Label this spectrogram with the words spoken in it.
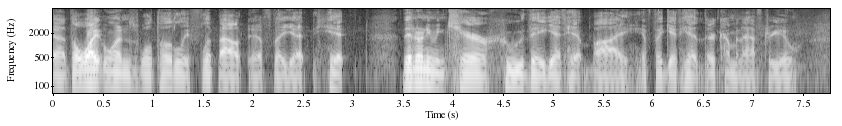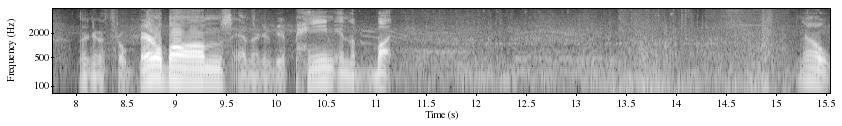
The uh, the white ones will totally flip out if they get hit. They don't even care who they get hit by. If they get hit, they're coming after you. They're going to throw barrel bombs, and they're going to be a pain in the butt. No.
